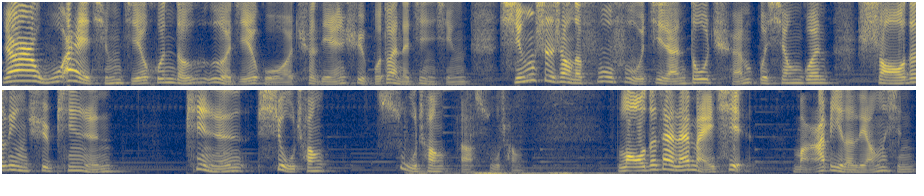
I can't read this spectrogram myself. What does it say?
然而无爱情结婚的恶结果却连续不断的进行。形式上的夫妇既然都全不相关，少的另去拼人，聘人秀娼、素娼啊素娼，老的再来买妾，麻痹了良心。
